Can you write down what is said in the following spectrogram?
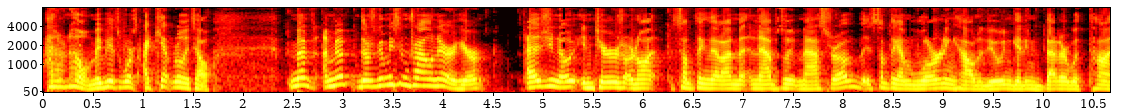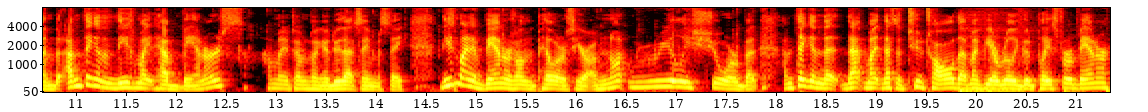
I don't know. Maybe it's worse. I can't really tell. I mean, there's going to be some trial and error here. As you know, interiors are not something that I'm an absolute master of. It's something I'm learning how to do and getting better with time. But I'm thinking that these might have banners. How many times am I going to do that same mistake? These might have banners on the pillars here. I'm not really sure, but I'm thinking that that might that's a too tall. That might be a really good place for a banner,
